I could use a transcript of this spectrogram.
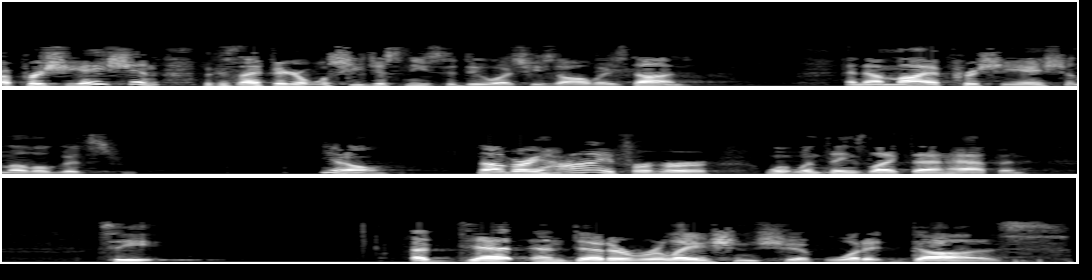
appreciation because I figure, well, she just needs to do what she's always done. And now my appreciation level gets, you know, not very high for her when, when things like that happen. See, a debt and debtor relationship, what it does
